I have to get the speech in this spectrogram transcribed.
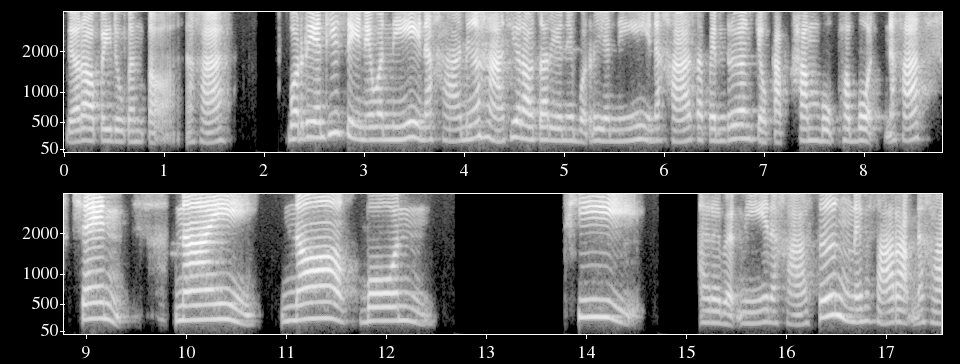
เดี๋ยวเราไปดูกันต่อนะคะ บทเรียนที่สี่ในวันนี้นะคะ เนื้อหาที่เราจะเรียนในบทเรียนนี้นะคะ จะเป็นเรื่องเกี่ยวกับคำบุพบทนะคะ เช่น ใน นอก บน ที่อะไรแบบนี้นะคะ ซึ่งในภาษาอาหรับนะคะ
